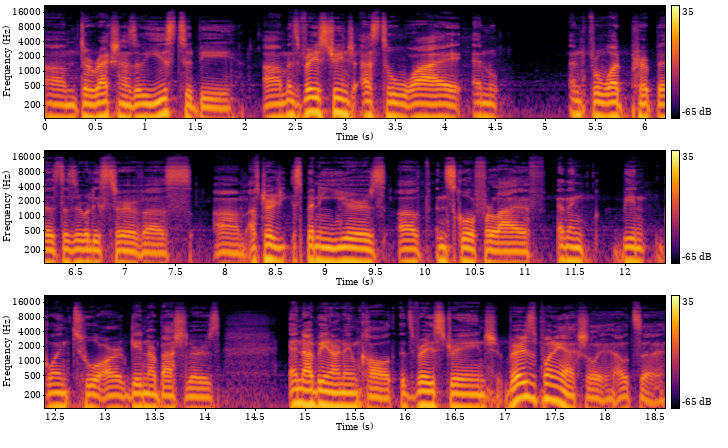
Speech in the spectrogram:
um, direction as we used to be. Um, it's very strange as to why and and for what purpose does it really serve us um, after spending years of in school for life and then being going to our getting our bachelors and not being our name called? It's very strange very disappointing actually i would say.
